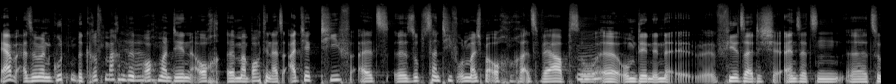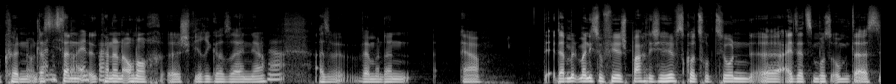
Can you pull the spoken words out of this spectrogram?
ja, also wenn man einen guten Begriff machen will, ja. braucht man den auch, äh, man braucht den als Adjektiv, als äh, Substantiv und manchmal auch noch als Verb, so, mhm. äh, um den in, äh, vielseitig einsetzen zu können. Und Gar das ist dann, so kann dann auch noch schwieriger sein, ja? ja. Also wenn man dann, ja, damit man nicht so viele sprachliche Hilfskonstruktionen äh, einsetzen muss, um das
